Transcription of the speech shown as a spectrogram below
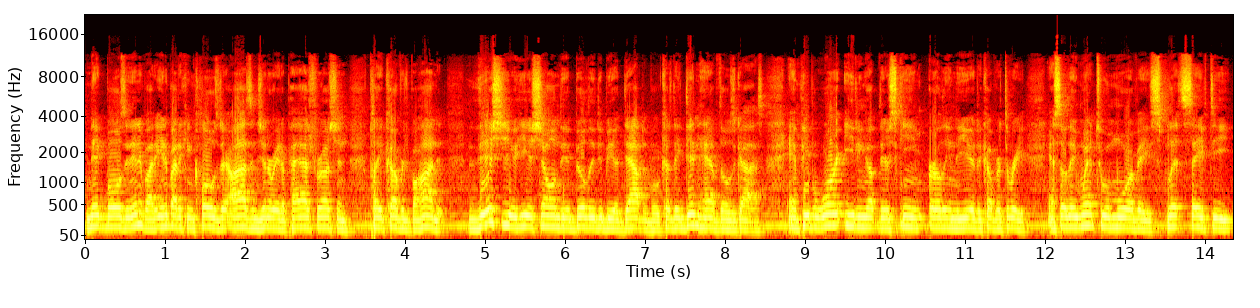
Nick Boles and anybody. Anybody can close their eyes and generate a pass rush and play coverage behind it. This year, he has shown the ability to be adaptable because they didn't have those guys. And people were eating up their scheme early in the year to cover three. And so they went to a more of a split safety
